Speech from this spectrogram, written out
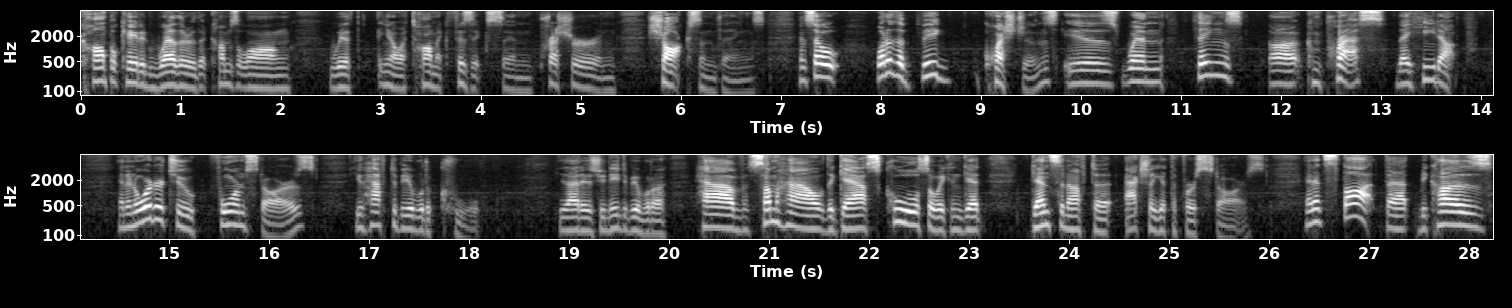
complicated weather that comes along with you know atomic physics and pressure and shocks and things. And so one of the big questions is when things uh, compress, they heat up. And in order to form stars, you have to be able to cool. That is, you need to be able to have somehow the gas cool so it can get dense enough to actually get the first stars. And it's thought that because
